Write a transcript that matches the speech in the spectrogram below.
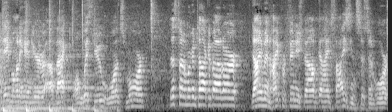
Dave Monahan here, uh, back with you once more. This time we're going to talk about our Diamond Hyperfinish Valve Guide Sizing System, or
